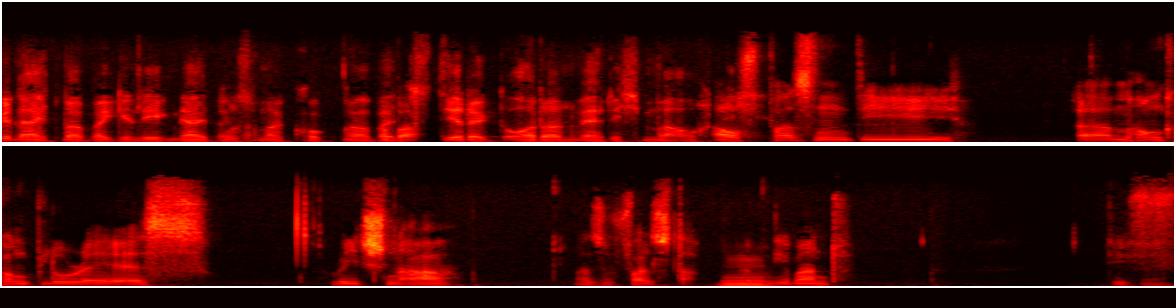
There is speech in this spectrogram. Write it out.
Vielleicht mal bei Gelegenheit, ja. muss mal gucken, aber, aber direkt ordern werde ich mir auch nicht. Aufpassen, die ähm, Hongkong Blu-ray ist Region A. Also falls da hm. irgendjemand die hm.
